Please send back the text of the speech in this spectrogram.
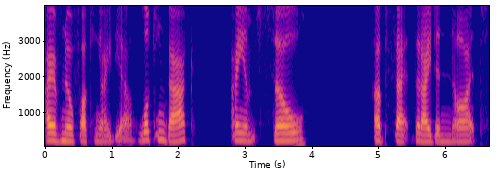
I have no fucking idea. Looking back, I am so upset that I did not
